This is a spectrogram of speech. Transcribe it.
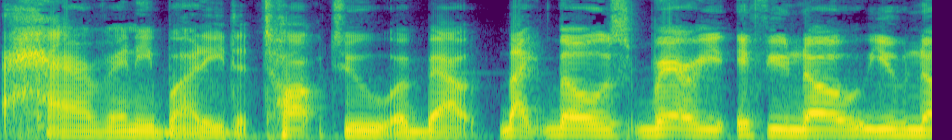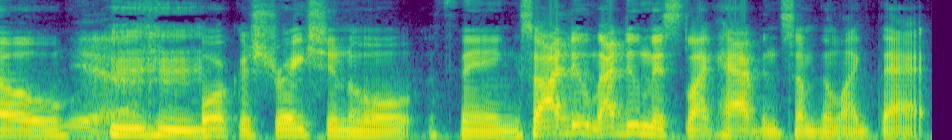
have anybody to talk to about like those very if you know you know yeah. hmm orchestrational things. So I do I do miss like having something like that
